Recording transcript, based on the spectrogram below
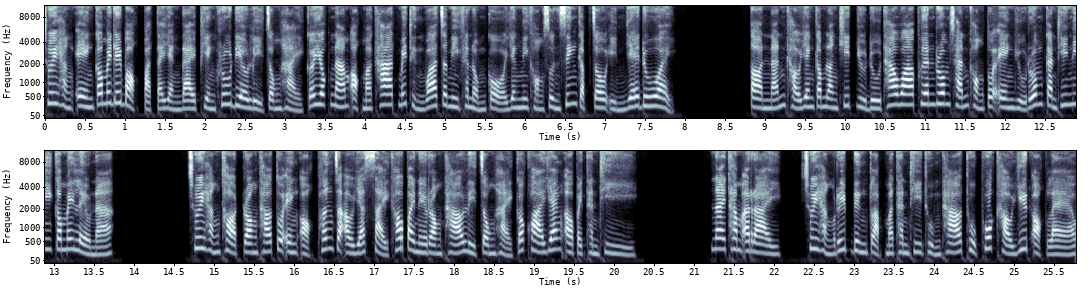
ชุยหังเองก็ไม่ได้บอกปัดแต่อย่างใดเพียงครู่เดียวหลี่จงไห่ก็ยกน้ำออกมาคาดไม่ถึงว่าจะมีขนมโกยังมีของซุนซิ่งกับโจอินเย่ด้วย ตอนนั้นเขายังกำลังคิดอยู่ดูถ้าว่าเพื่อนร่วมชั้นของตัวเองอยู่ร่วมกันที่นี่ก็ไม่เลวนะชุยหังถอดรองเท้าตัวเองออกเพิ่งจะเอายัดใส่เข้าไปในรองเท้าหลี่จงไห่ก็คว้าแย่งเอาไปทันที นายทำอะไร ชุยหังรีบดึงกลับมาทันทีถุงเท้าถูกพวกเขายืดออกแล้ว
